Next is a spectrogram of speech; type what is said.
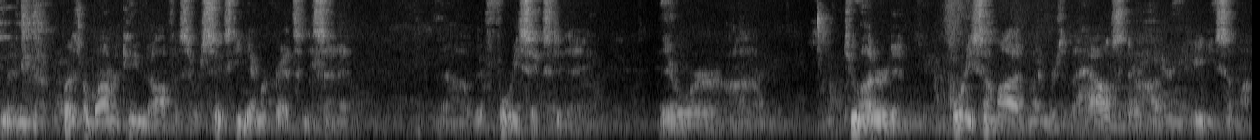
When uh, President Obama came to office, there were 60 Democrats in the Senate. Uh, there are 46 today. There were um, 240 some odd members of the House. There are 180 some odd.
